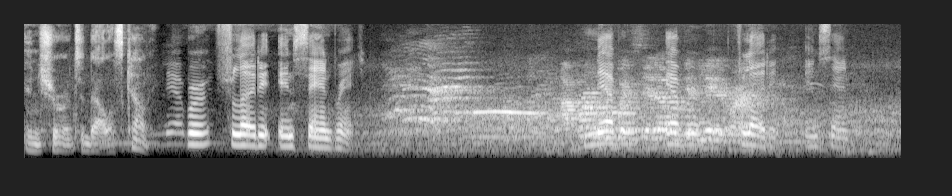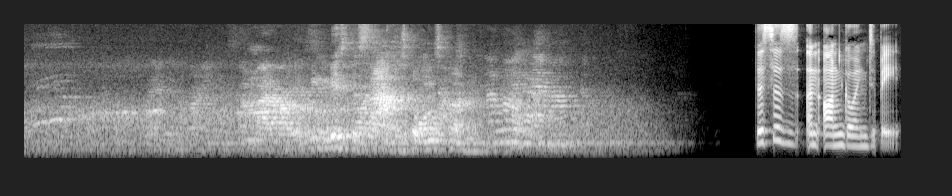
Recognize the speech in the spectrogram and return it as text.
insurance in Dallas County. Never flooded in Sand Branch. Never, ever flooded in Sand Branch. We missed the signs the storm's coming. This is an ongoing debate,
